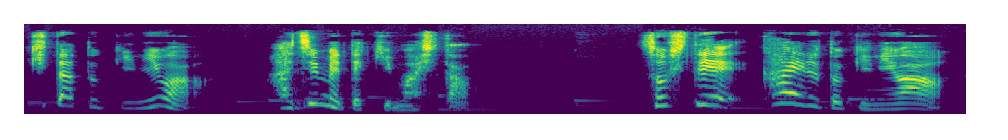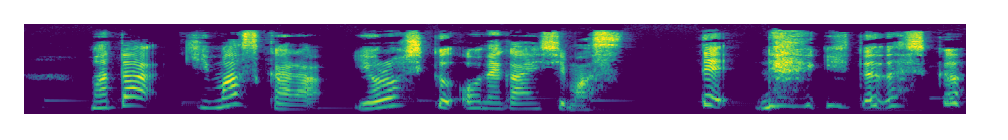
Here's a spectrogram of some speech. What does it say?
来た時には、初めて来ました。そして帰る時には、また来ますからよろしくお願いします。で、礼儀正しく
